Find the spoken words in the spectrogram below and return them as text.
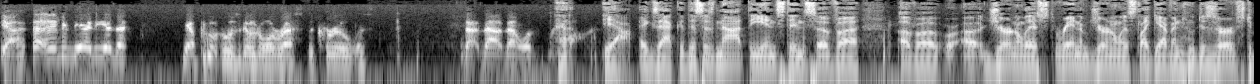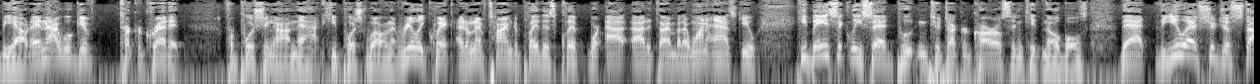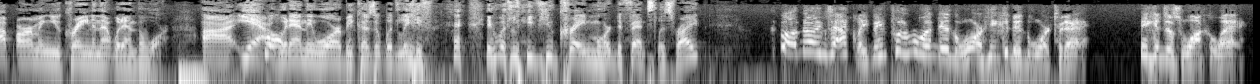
Yeah, I mean the idea that yeah Putin was going to arrest the crew was that that that was. Yeah, yeah, exactly. This is not the instance of a of a, a, journalist, random journalist like Evan, who deserves to be out. And I will give Tucker credit for pushing on that. He pushed well on that. Really quick, I don't have time to play this clip. We're out, out of time, but I want to ask you. He basically said Putin to Tucker Carlson, Keith Nobles, that the U.S. should just stop arming Ukraine and that would end the war. Uh, yeah, well, it would end the war because it would leave it would leave Ukraine more defenseless, right? Well, no, exactly. I mean, Putin wouldn't end the war. He could end the war today. He could just walk away.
